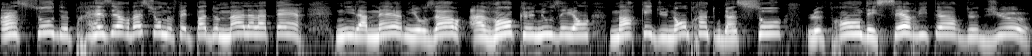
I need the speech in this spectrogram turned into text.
un saut de préservation. Ne faites pas de mal à la terre, ni la mer, ni aux arbres, avant que nous ayons marqué d'une empreinte ou d'un saut le front des serviteurs de Dieu.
